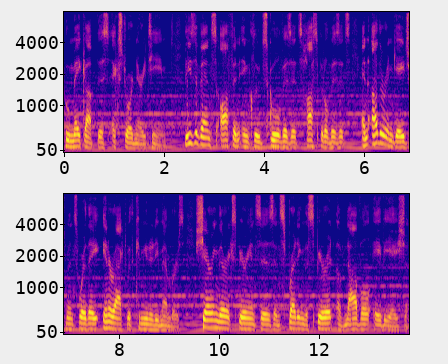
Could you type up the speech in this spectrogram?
who make up this extraordinary team. These events often include school visits, hospital visits, and other engagements where they interact with community members, sharing their experiences and spreading the spirit of naval aviation.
